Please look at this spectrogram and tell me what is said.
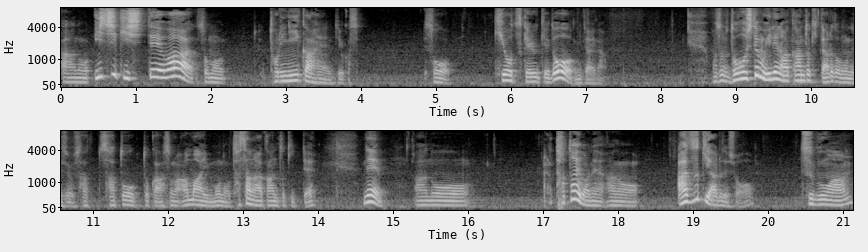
あの意識してはその取りに行かへんっていうかそう気をつけるけどみたいな、そのどうしても入れなあかん時ってあると思うんですよ。砂糖とかその甘いものを足さなあかん時って。であの例えばねあの小豆あるでしょ？粒あん。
